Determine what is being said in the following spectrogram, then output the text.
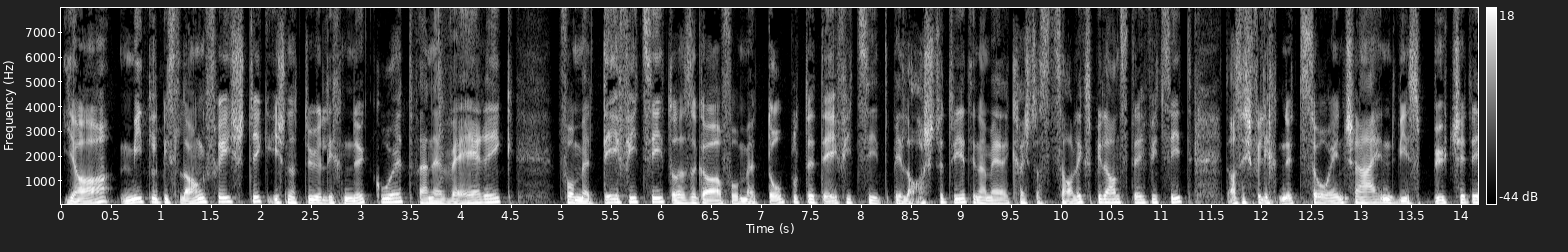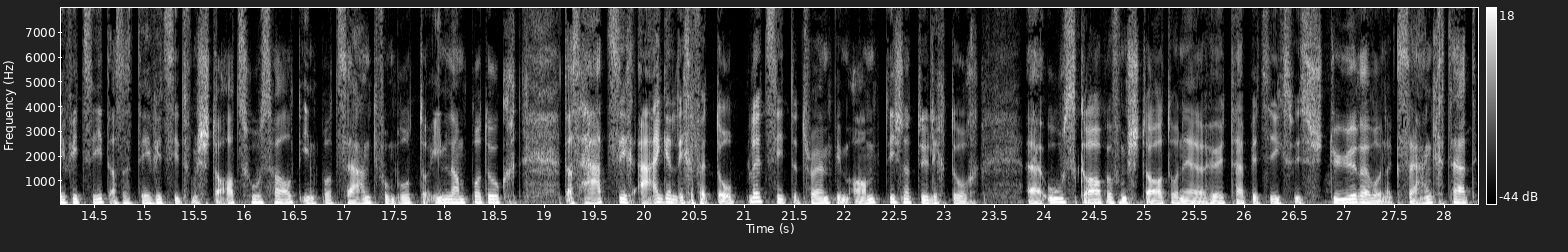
Ja, mittel- bis langfristig ist natürlich nicht gut, wenn eine Währung vom Defizit oder sogar vom doppelten Defizit belastet wird. In Amerika ist das Zahlungsbilanzdefizit. Das ist vielleicht nicht so entscheidend wie das Budgetdefizit, also das Defizit vom Staatshaushalt in Prozent vom Bruttoinlandprodukt. Das hat sich eigentlich verdoppelt, seit der Trump im Amt ist, natürlich durch äh, Ausgaben vom Staat, die er erhöht hat, beziehungsweise Steuern, die er gesenkt hat,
